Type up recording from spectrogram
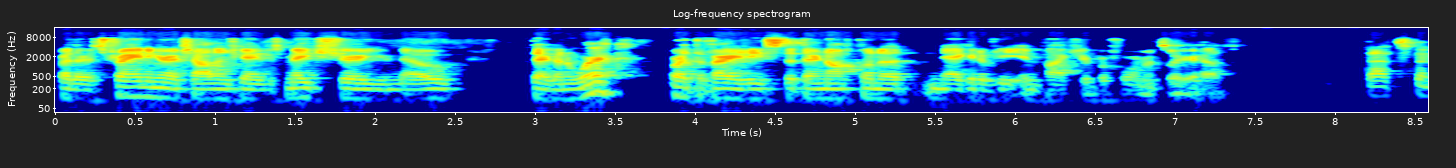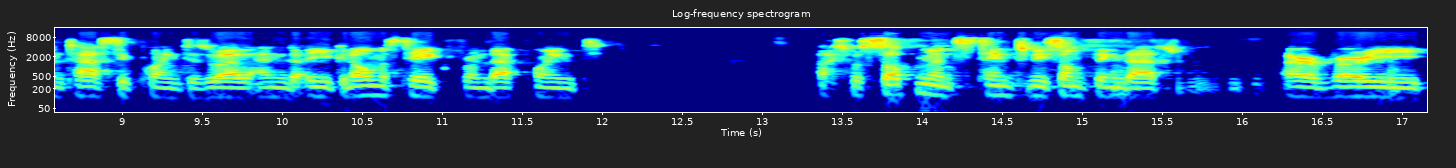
whether it's training or a challenge game. Just make sure you know they're going to work, or at the very least that they're not going to negatively impact your performance or your health. That's fantastic point as well, and you can almost take from that point. I suppose supplements tend to be something that are very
